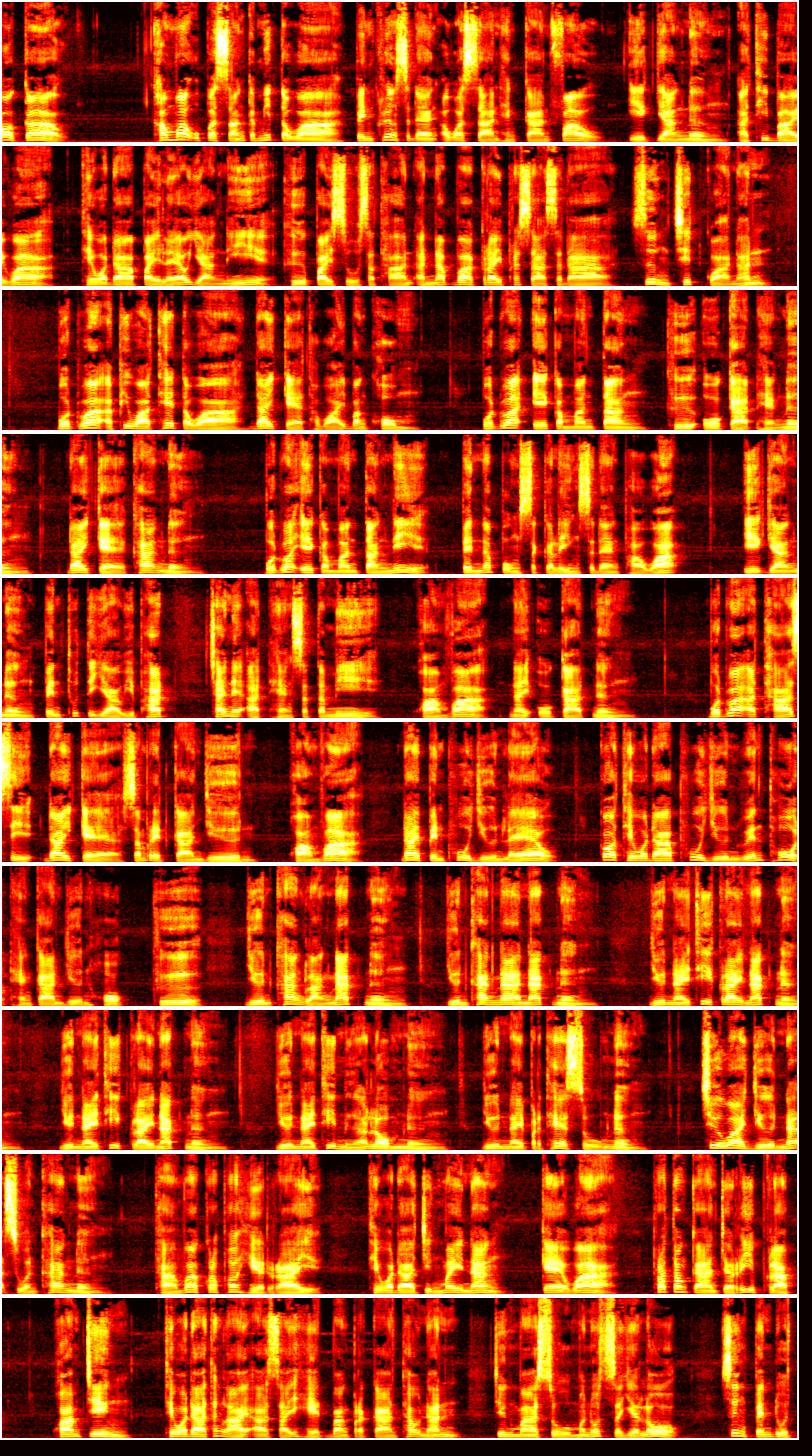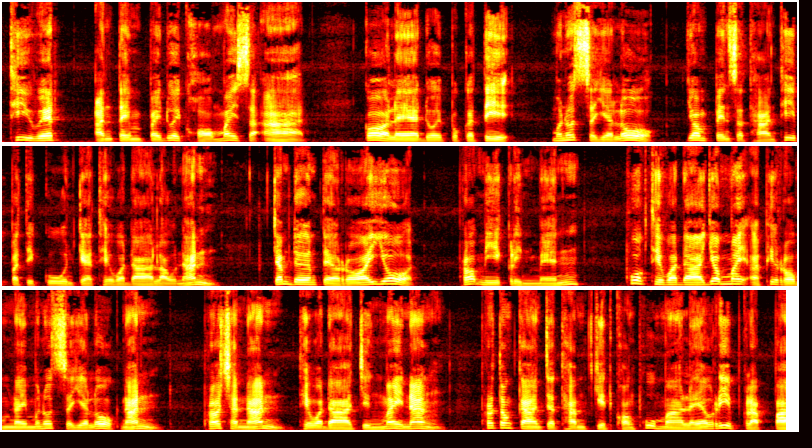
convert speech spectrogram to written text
ข้อ 9คำว่าอุปสังกมิตวา เป็นเครื่องแสดงอวสานแห่งการเฝ้า อีกอย่างหนึ่ง อธิบายว่า เทวดาไปแล้วอย่างนี้ คือไปสู่สถานอันนับว่าใกล้พระศาสดา ซึ่งชิดกว่านั้น บทว่าอภิวาเทตวาได้แก่ถวายบังคม บทว่าเอกัมมันตัง คือโอกาสแห่งหนึ่ง ได้แก่ข้างหนึ่ง บทว่าเอกัมมันตังนี่ เป็นนปุงสกลิงแสดงภาวะ อีกอย่างหนึ่งเป็นทุติยาวิพัตน์ใช้ในอัดแห่งสัตตมี ความว่าในโอกาสหนึ่ง บทว่าอัฏฐาสิได้แก่สำเร็จการยืน ความว่าได้เป็นผู้ยืนแล้ว ก็เทวดาผู้ยืนเว้นโทษแห่งการยืนหกคือ ยืนข้างหลังนักหนึ่งยืนข้างหน้านักหนึ่งยืนในที่ใกล้นักหนึ่งยืนในที่ไกลนักหนึ่ง ยืนในที่เหนือลมหนึ่ง ยืนในประเทศสูงหนึ่ง ชื่อว่ายืนณส่วนข้างหนึ่ง ถามว่าก็เพราะเหตุไร เทวดาจึงไม่นั่ง แก้ว่า เพราะต้องการจะรีบกลับ ความจริง เทวดาทั้งหลายอาศัยเหตุบางประการเท่านั้น จึงมาสู่มนุษยโลก ซึ่งเป็นดุจที่เวทอันเต็มไปด้วยของไม่สะอาด ก็แลโดยปกติ มนุษยโลก ย่อมเป็นสถานที่ปฏิกูลแก่เทวดาเหล่านั้นจำเดิมแต่ร้อยโยชน์เพราะมีกลิ่นเหม็น พวกเทวดาย่อมไม่อภิรมในมนุษยโลกนั้น เพราะฉะนั้นเทวดาจึงไม่นั่ง เพราะต้องการจะทำกิจของผู้มาแล้วรีบกลับไป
